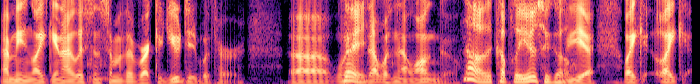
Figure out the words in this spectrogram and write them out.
I mean, like, and I listened to some of the record you did with her. Uh, was, Right. That wasn't that long ago. No, a couple of years ago. Yeah, like like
